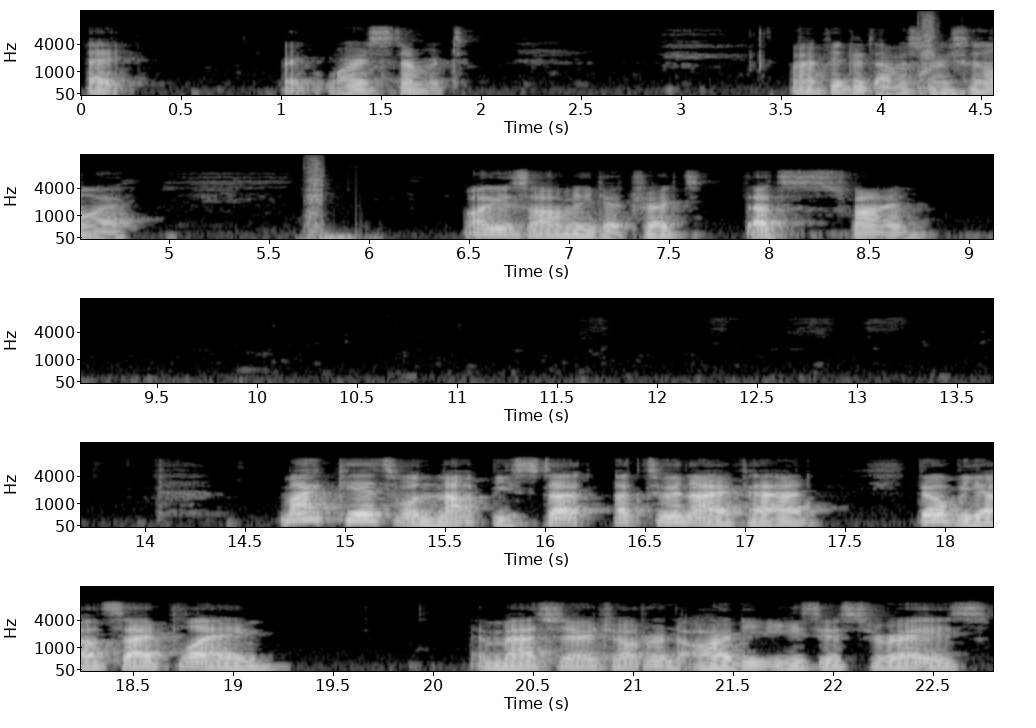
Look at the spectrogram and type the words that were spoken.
Hey, wait, where's number two? Might be the dumbest person in life. Well, you saw me get tricked. That's fine. My kids will not be stuck up to an iPad. They'll be outside playing. Imaginary children are the easiest to raise.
